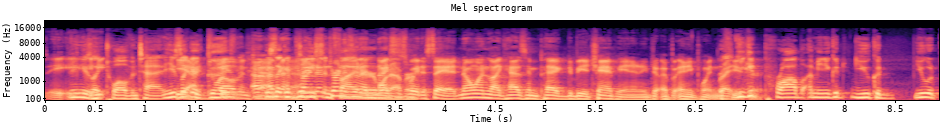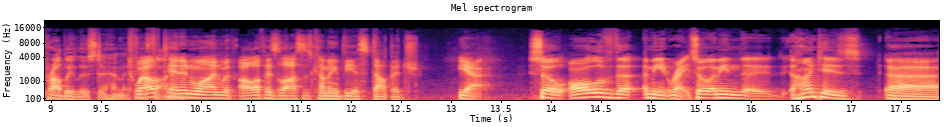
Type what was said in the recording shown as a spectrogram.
he's like 12 and 10 he's yeah, like a good 12 and 10. he's like a decent fighter the nicest whatever. way to say it no one like has him pegged to be a champion at any, at any point in the right. future you could probably i mean you could you could you would probably lose to him 12 10 him. and 1 with all of his losses coming via stoppage yeah so all of the i mean right so i mean the, hunt is uh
